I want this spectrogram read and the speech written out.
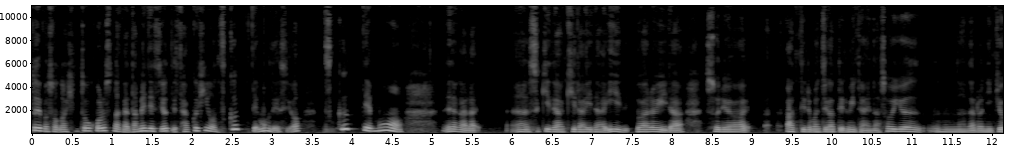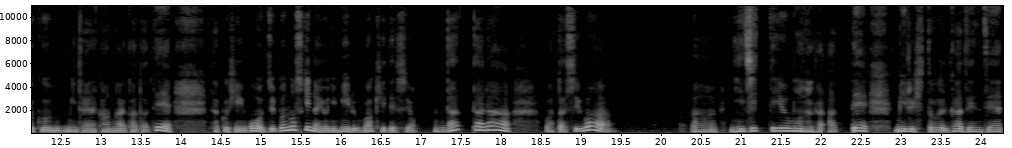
例えばその人を殺すのがダメですよって作品を作ってもですよ作ってもだから好きだ嫌いだいい悪いだそれは合ってる間違ってるみたいなそういうなんだろう二極みたいな考え方で作品を自分の好きなように見るわけですよ。だったら私はうん、虹っていうものがあって見る人が全然、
